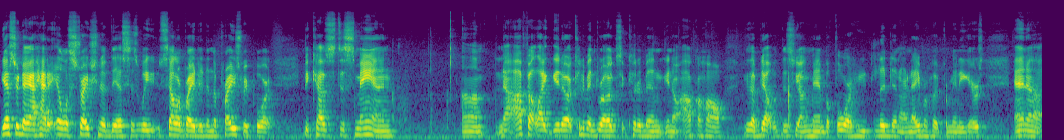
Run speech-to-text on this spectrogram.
Yesterday, I had an illustration of this as we celebrated in the praise report because this man, um, now I felt like, you know, it could have been drugs, it could have been, you know, alcohol, because I've dealt with this young man before. He lived in our neighborhood for many years. And, uh,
